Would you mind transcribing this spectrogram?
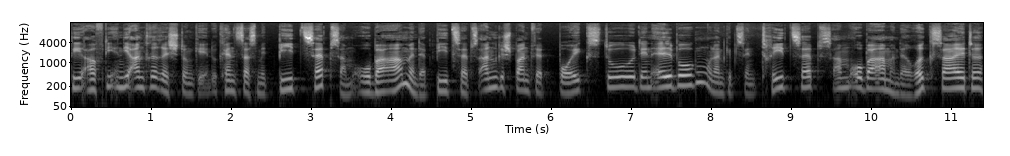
die auf die in die andere Richtung gehen. Du kennst das mit Bizeps am Oberarm. Wenn der Bizeps angespannt wird, beugst du den Ellbogen und dann gibt es den Trizeps am Oberarm, an der Rückseite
